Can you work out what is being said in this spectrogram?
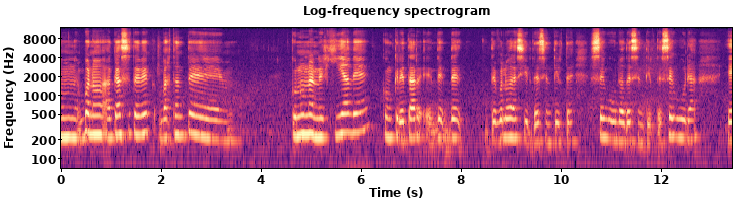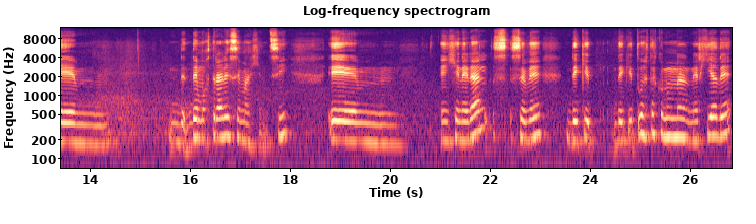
Bueno, acá se te ve bastante con una energía de concretar, eh, de, te vuelvo a decir, de sentirte seguro, de sentirte segura, em, de, mostrar esa imagen, ¿sí? Em, en general se ve de que, de que tú estás con una energía de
